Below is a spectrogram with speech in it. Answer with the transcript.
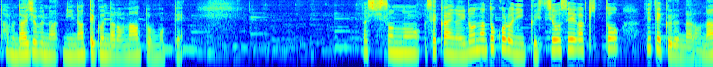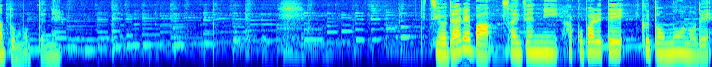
多分大丈夫なになってくんだろうなと思って。私その世界のいろんなところに行く必要性がきっと出てくるんだろうなと思ってね。必要であれば最善に運ばれていくと思うので。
